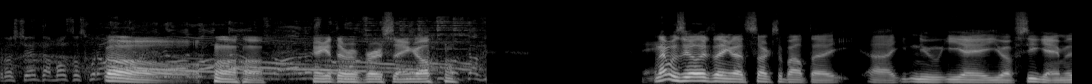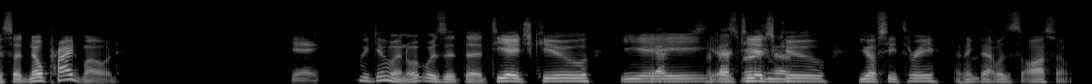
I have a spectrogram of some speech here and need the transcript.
Rozcięta mocno skóra. Oh, can I get the reverse angle? And that was the other thing that sucks about the uh, new EA UFC game. They said no pride mode. Yay. What are we doing? What was it? The THQ it's EA the or best version of- THQ UFC three? I think Mhm. that was awesome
